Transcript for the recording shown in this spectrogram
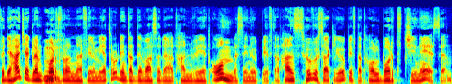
För det hade jag glömt bort Mm. från den här filmen. Jag trodde inte att det var sådär att han vet om sin uppgift, att hans huvudsakliga uppgift är att hålla bort kinesen.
